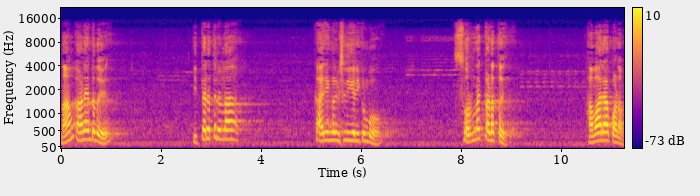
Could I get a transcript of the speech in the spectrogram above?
നാം കാണേണ്ടത് ഇത്തരത്തിലുള്ള കാര്യങ്ങൾ വിശദീകരിക്കുമ്പോൾ സ്വർണക്കടത്ത് ഹവാല പണം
